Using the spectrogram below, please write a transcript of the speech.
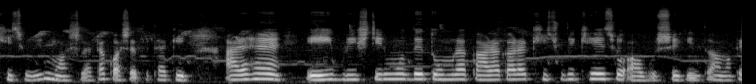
খিচুড়ির মশলাটা কষাতে থাকি। আর হ্যাঁ এই বৃষ্টির মধ্যে তোমরা কারা কারা খিচুড়ি খেয়েছো অবশ্যই কিন্তু আমাকে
